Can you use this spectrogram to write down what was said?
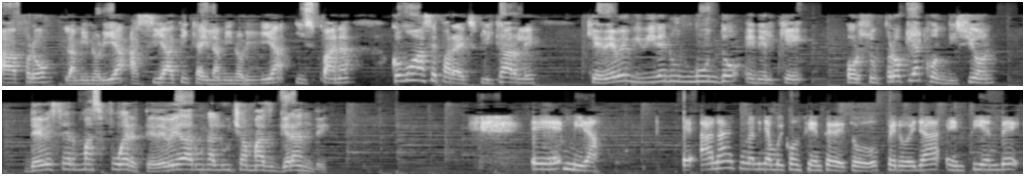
afro, la minoría asiática y la minoría hispana, ¿cómo hace para explicarle que debe vivir en un mundo en el que, por su propia condición, debe ser más fuerte, debe dar una lucha más grande? Eh, mira, eh, Ana es una niña muy consciente de todo, pero ella entiende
